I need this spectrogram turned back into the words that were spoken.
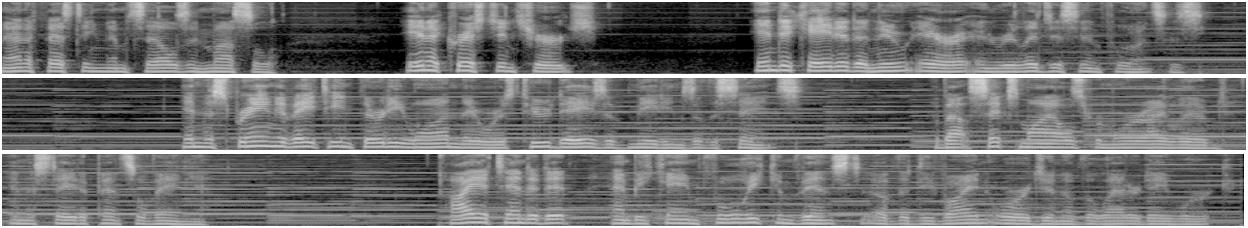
manifesting themselves in muscle in a Christian church indicated a new era in religious influences. In the spring of 1831, there was two days of meetings of the saints, about six miles from where I lived in the state of Pennsylvania. I attended it and became fully convinced of the divine origin of the latter day work.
